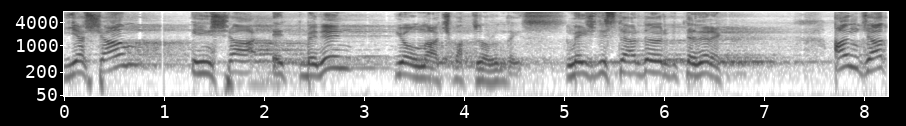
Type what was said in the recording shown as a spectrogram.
yaşam inşa etmenin yolunu açmak zorundayız. Meclislerde örgütlenerek ancak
